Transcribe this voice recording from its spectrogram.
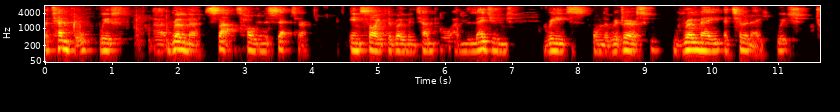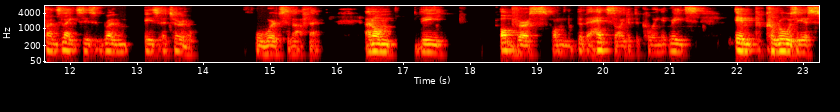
a temple with uh, Roma sat holding a scepter inside the Roman temple, and the legend reads on the reverse Rome Eterne, which translates as Rome is eternal, or words to that effect. And on the obverse, on the, the head side of the coin, it reads Imp Carausius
